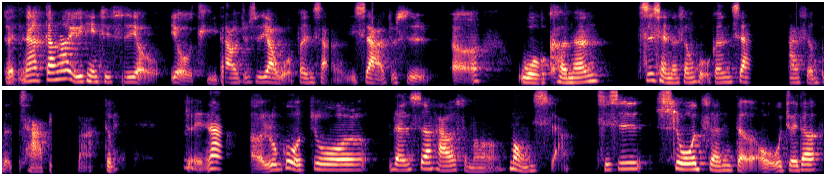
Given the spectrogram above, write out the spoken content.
对，那刚刚于婷其实有有提到，就是要我分享一下，就是呃，我可能之前的生活跟现生活的差别嘛，对对，那呃，如果说人生还有什么梦想，其实说真的，我觉得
